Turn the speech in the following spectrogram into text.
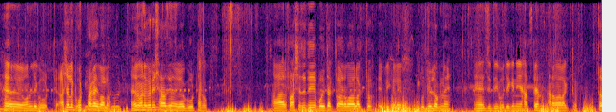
অনলি গুড আসলে গুড থাকাই ভালো। আমি মনে করি সারাদিন এভাবে গুড থাকুক। আর পাশে যদি বই থাকতো আর ভালো লাগতো। এই বিকেলের গুদরি লগ্নে যদি বদিকে নিয়ে হাঁটতেন আর ভালো লাগতো। তো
